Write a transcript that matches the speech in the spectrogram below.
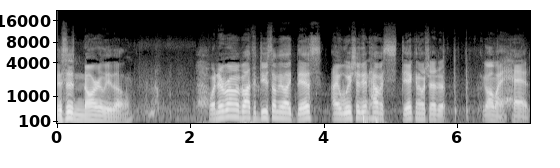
This is gnarly though. Whenever I'm about to do something like this, I wish I didn't have a stick and I wish I had it like on my head.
